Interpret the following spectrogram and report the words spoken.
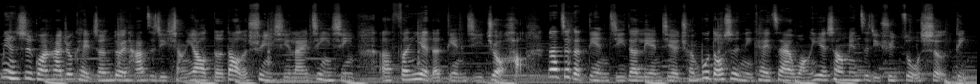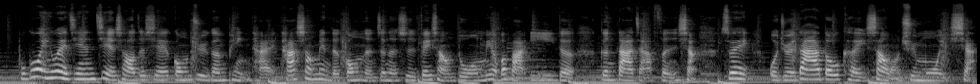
面试官他就可以针对他自己想要得到的讯息来进行呃分页的点击就好。那这个点击的连接全部都是你可以在网页上面自己去做设定。不过因为今天介绍这些工具跟平台，它上面的功能真的是非常多，没有办法一一的跟大家分享，所以我觉得大家都可以上网去摸一下，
